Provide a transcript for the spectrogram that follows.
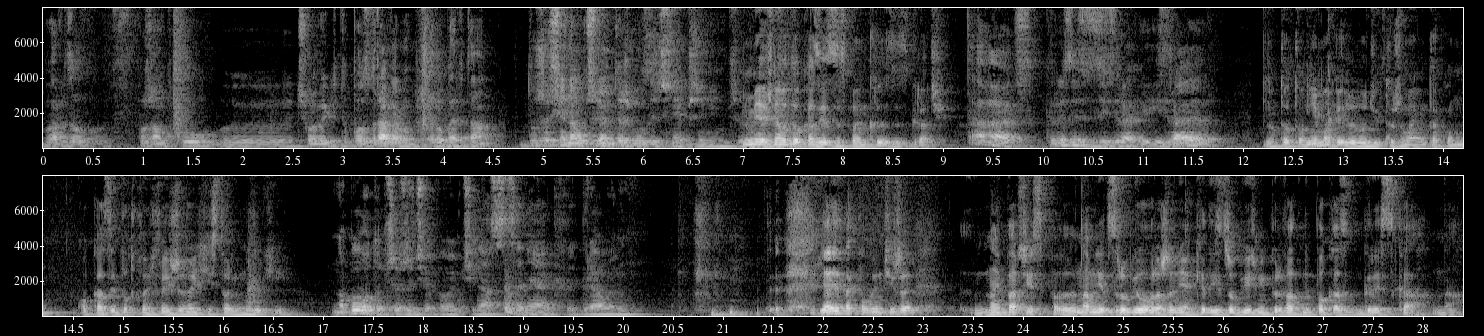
Bardzo w porządku y, człowiek i tu pozdrawiam Roberta. Dużo się nauczyłem też muzycznie przy nim. Przy No miałeś nawet okazję z zespołem Kryzys grać. Tak, kryzys z Izra- Izrael. No to, to nie ma wielu ludzi, którzy mają taką okazję dotknąć tej żywej historii muzyki. No było to przeżycie, powiem Ci, na scenie jak grałem. Ja jednak powiem Ci, że najbardziej na mnie zrobiło wrażenie, jak kiedyś zrobiłeś mi prywatny pokaz gry ska na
